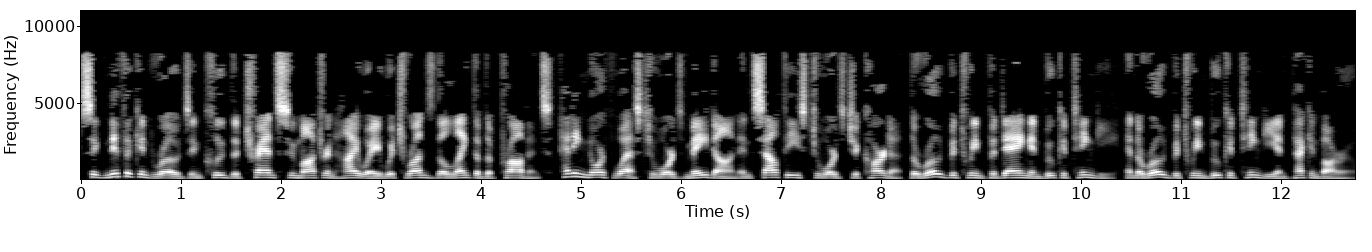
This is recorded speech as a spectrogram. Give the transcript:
Significant roads include the Trans-Sumatran Highway which runs the length of the province, heading northwest towards Medan and southeast towards Jakarta, the road between Padang and Bukittinggi, and the road between Bukittinggi and Pekanbaru.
